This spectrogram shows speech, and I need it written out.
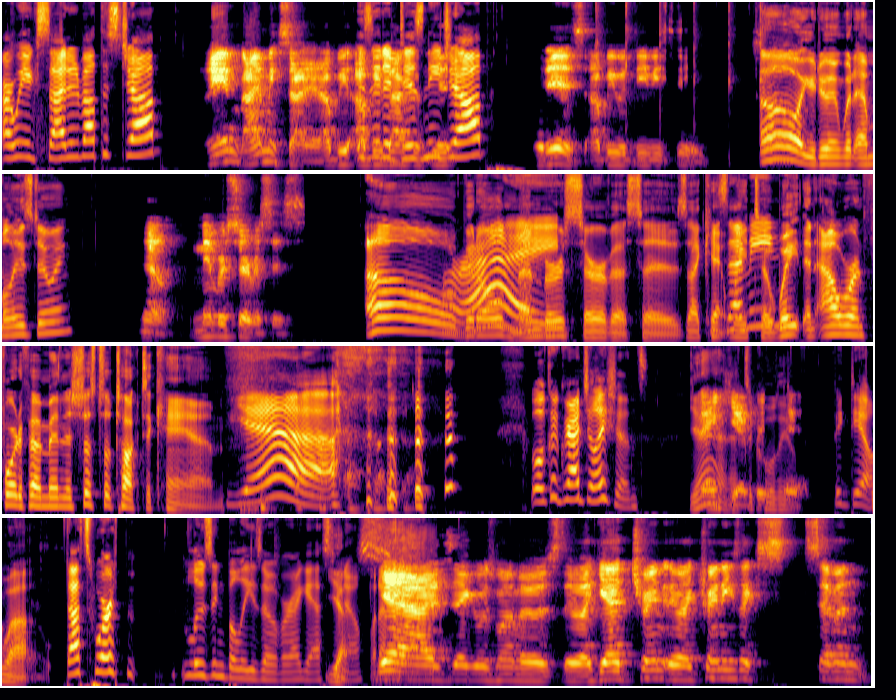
Are we excited about this job? I am, I'm excited. I'll be. I'll Is be it a Disney job? It is. I'll be with DVC. Oh, you're doing what Emily's doing? No, member services. Oh, All good old member services. I can't that wait to wait an hour and 45 minutes just to talk to Cam. Yeah. well, congratulations. Yeah, Thank you. it's a cool appreciate deal. Big deal. Wow. That's worth losing Belize over, I guess. You know, Yeah, I think it was one of those. They're like, yeah, train. They're like, training's like seven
